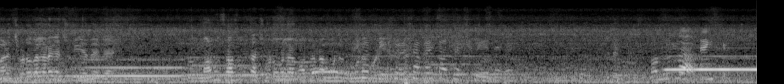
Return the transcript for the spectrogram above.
মানে ছোটোবেলাটাকে ছুঁয়ে দেবে। তো মানুষ আসুক তার ছোটোবেলার কথাটা মনে মনে দেবে। শৈশবের কথা ছুঁয়ে দেবে। Thank you.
